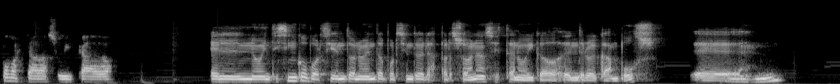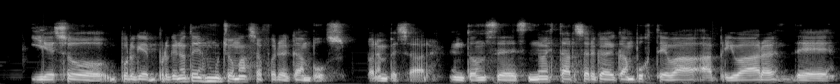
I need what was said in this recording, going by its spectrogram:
¿Cómo estabas ubicado? El 95%, 90% de las personas están ubicados dentro del campus. Eh, y eso, porque, porque no tenés mucho más afuera del campus, para empezar. Entonces, no estar cerca del campus te va a privar de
